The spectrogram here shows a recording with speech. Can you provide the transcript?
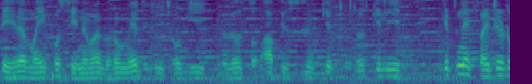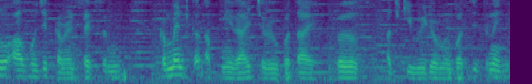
तेरह मई को सिनेमा घरों में रिलीज़ होगी। तो दोस्तों, आप इस फ़िल्म के ट्रेलर के लिए कितने एक्साइटेड हो, आप मुझे कमेंट सेक्शन में कमेंट कर अपनी राय ज़रूर बताएँ। तो दोस्तों, आज की वीडियो में बस इतना ही।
